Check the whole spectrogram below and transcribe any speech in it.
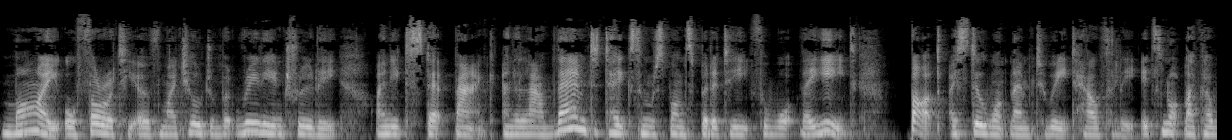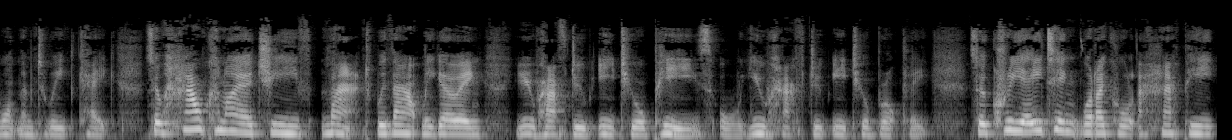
my authority over my children, but really and truly, I need to step back and allow them to take some responsibility for what they eat. But I still want them to eat healthily. It's not like I want them to eat cake. So how can I achieve that without me going, you have to eat your peas or you have to eat your broccoli? So creating what I call a happy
